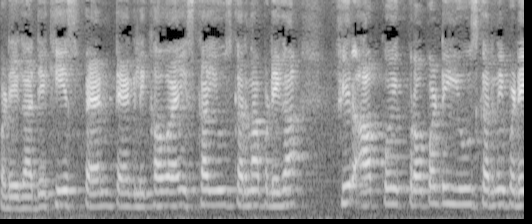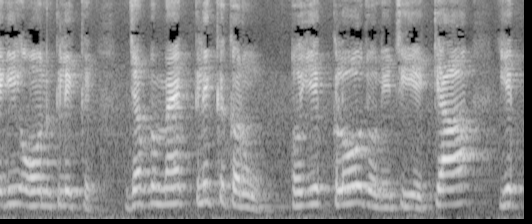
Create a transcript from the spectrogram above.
पड़ेगा। देखिए स्पैन टैग लिखा हुआ है, इसका यूज़ करना पड़ेगा। फिर आपको एक प्रॉपर्टी यूज़ करनी पड़ेगी ऑन क्लिक जब मैं क्लिक करूँ तो ये क्लोज होनी चाहिए। क्या ये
